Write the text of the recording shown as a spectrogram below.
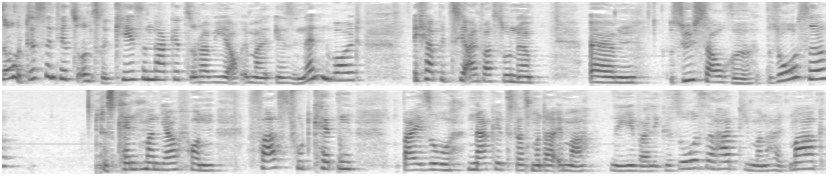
So, das sind jetzt unsere Käsenuggets oder wie ihr auch immer ihr sie nennen wollt. Ich habe jetzt hier einfach so eine ähm, süß-saure Soße. Das kennt man ja von Fastfood-Ketten bei so Nuggets, dass man da immer eine jeweilige Soße hat, die man halt mag.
